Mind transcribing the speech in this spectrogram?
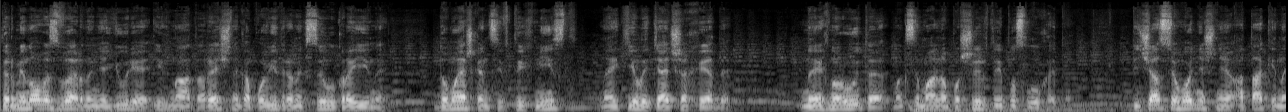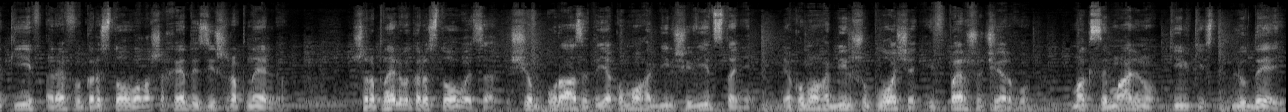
Термінове звернення Юрія Ігната, речника повітряних сил України, до мешканців тих міст, на які летять шахеди. Не ігноруйте, максимально поширте і послухайте. Під час сьогоднішньої атаки на Київ РФ використовувала шахеди зі шрапнеллю. Шрапнель використовується, щоб уразити якомога більші відстані, якомога більшу площадь і в першу чергу максимальну кількість людей.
